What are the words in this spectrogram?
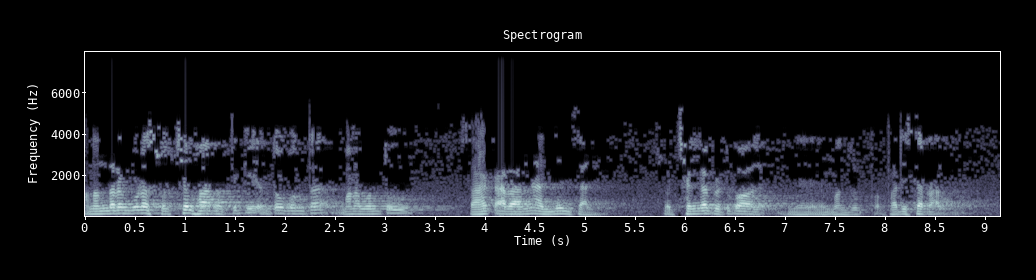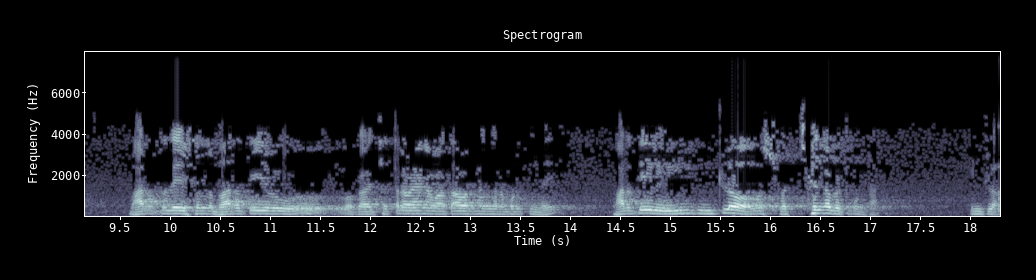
మనందరం కూడా స్వచ్ఛ భారత్కి ఎంతో కొంత మన వంతు సహకారాన్ని అందించాలి. స్వచ్ఛంగా పెట్టుకోవాలి మన పరిసరాలను భారతదేశంలో భారతీయులు ఒక చిత్రమైన వాతావరణం కనపడుతుంది. భారతీయులు ఇంట్లో స్వచ్ఛంగా పెట్టుకుంటారు. ఇంట్లో.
